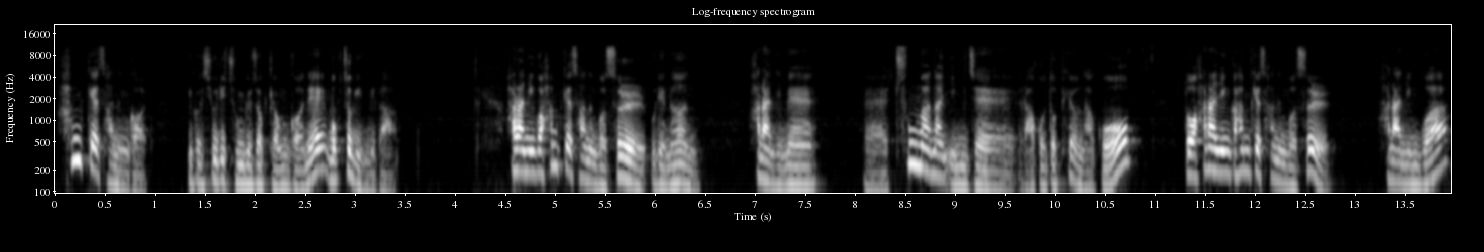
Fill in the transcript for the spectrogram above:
함께 사는 것 이것이 우리 종교적 경건의 목적입니다. 하나님과 함께 사는 것을 우리는 하나님의 충만한 임재라고도 표현하고 또 하나님과 함께 사는 것을 하나님과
